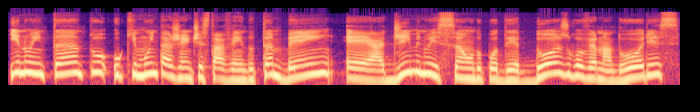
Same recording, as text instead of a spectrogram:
e, no entanto, o que muita gente está vendo também é a diminuição do poder dos governadores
